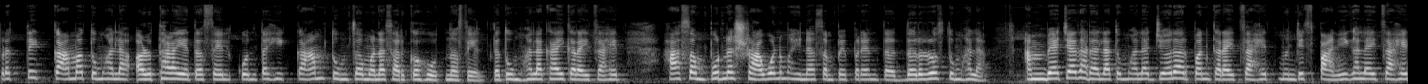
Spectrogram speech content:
प्रत्येक कामात तुम्हाला अडथळा येत असेल कोणतंही काम तुमचं मनासारखं होत नसेल तर तुम्हाला काय करायचं आहे? हा संपूर्ण श्रावण महिना संपेपर्यंत दररोज तुम्हाला आंब्याच्या झाडाला तुम्हाला जल अर्पण करायचं आहे म्हणजेच पाणी घालायचं आहे.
